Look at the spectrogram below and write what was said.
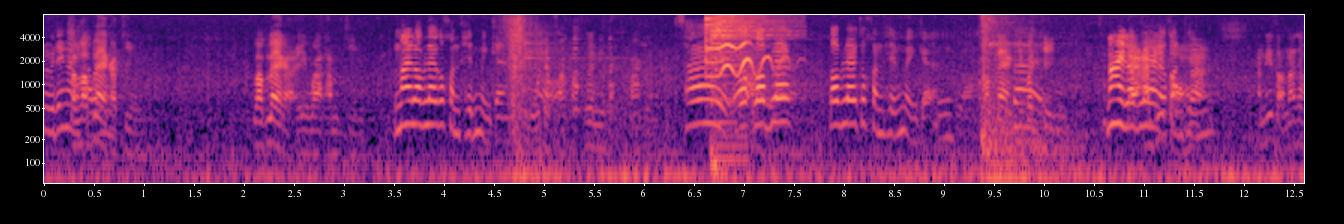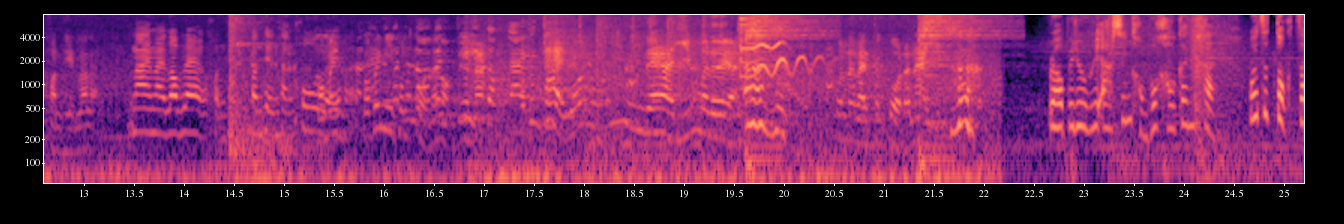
รู้ได้ไงตอนรอบแรกอะจริง รอบแรกอะเองมาทำจริงไม่รอบแรกก็คอนเทนต์เหมือนกันรู้แต่ฟักเพื่อนนี่หนักมากเลยใช่รอบรอบแรก รอบแรกก็คอนเทนต์เหมือนกัน รอบแรกที่ว่าจริงไม่รอบแรกแต่ก็อัคอนเทที่สองนอะต์อันที่สองน่าจะคอนเทนต์แล้วแหละไม่ไม่รอบแรกก็คอนเทนต์คอนเทนต์ทั้งคู่เขาเลไม่ยค่ะเขาไม่มีคนโกรธแล้วหรอกเดินนะเขาต้องถ่ายแล้วเนี่ยยิ้มมาเลยอะคนอะไรจะโกรธแล้วหน้ายิ้มเราไปดูรีแอคชั่นของพวกเขากันค่ะ ว่าจะตกใจ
